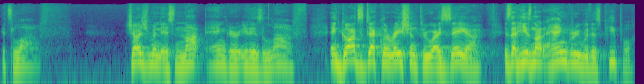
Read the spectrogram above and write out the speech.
It's love. Judgment is not anger, it is love. And God's declaration through Isaiah is that he is not angry with his people.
